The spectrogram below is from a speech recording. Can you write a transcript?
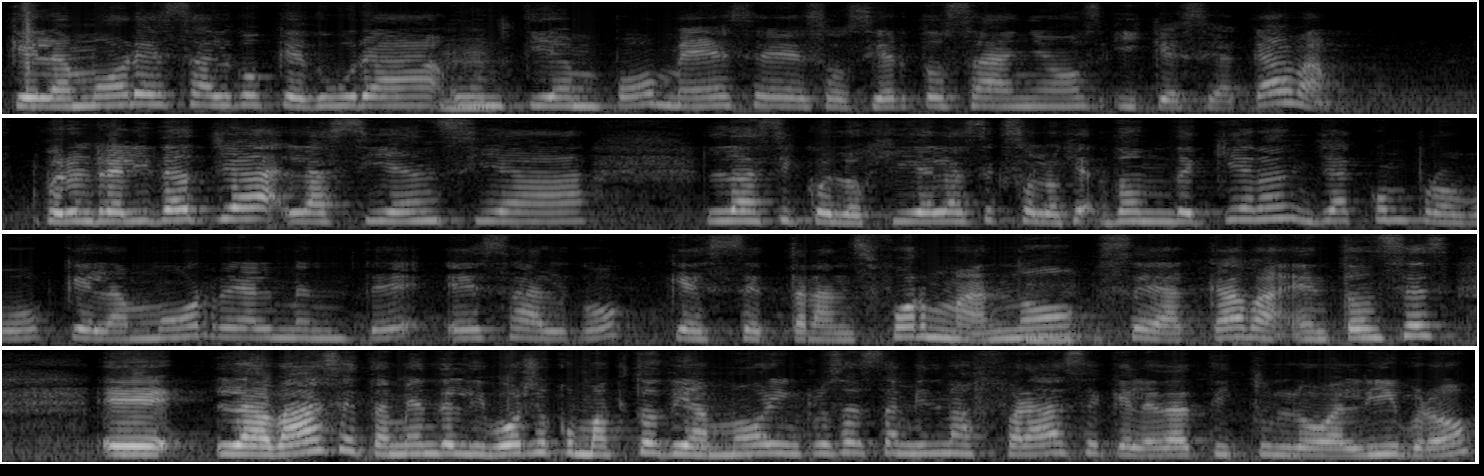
que el amor es algo que dura un tiempo, meses o ciertos años y que se acaba. Pero en realidad ya la ciencia, la psicología, la sexología, donde quieran, ya comprobó que el amor realmente es algo que se transforma, no se acaba. Entonces, eh, la base también del divorcio como acto de amor, incluso esta misma frase que le da título al libro,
